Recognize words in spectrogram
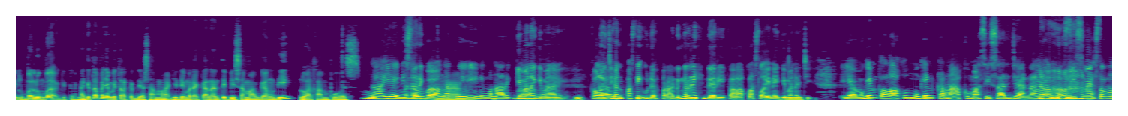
lumba-lumba gitu. Nah, kita punya mitra kerjasama. Jadi mereka nanti bisa magang di luar kampus. Nah, ya ini menarik. seru banget Nah. nih. Ini menarik Gimana banget. gimana? Kalau Eh. Jihan pasti udah pernah denger nih dari kakak kelas lainnya gimana Ji? Iya mungkin kalau aku mungkin karena aku masih sarjana ya masih semester 6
